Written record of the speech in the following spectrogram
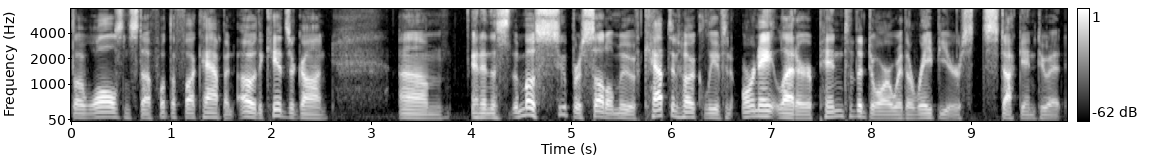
the walls and stuff. What the fuck happened? Oh, the kids are gone. Um, and in this, the most super subtle move, Captain Hook leaves an ornate letter pinned to the door with a rapier s- stuck into it,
